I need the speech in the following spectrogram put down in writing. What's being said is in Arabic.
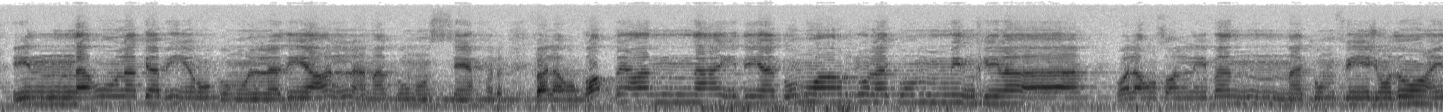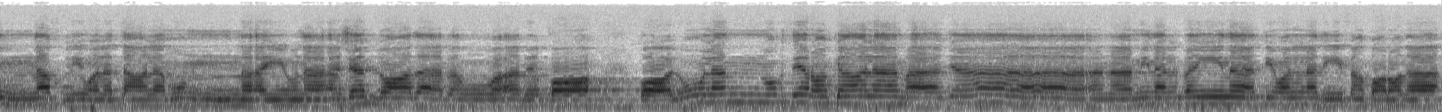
إنه لكبيركم الذي علمكم السحر. فلأقطعن أيديكم وأرجلكم من خلاف ولأصلبنكم في جذوع النخل ولتعلمن أينا أشد عذابا وأبقى. قالوا لن نؤثرك على ما جاءنا من البينات والذي فطرنا.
